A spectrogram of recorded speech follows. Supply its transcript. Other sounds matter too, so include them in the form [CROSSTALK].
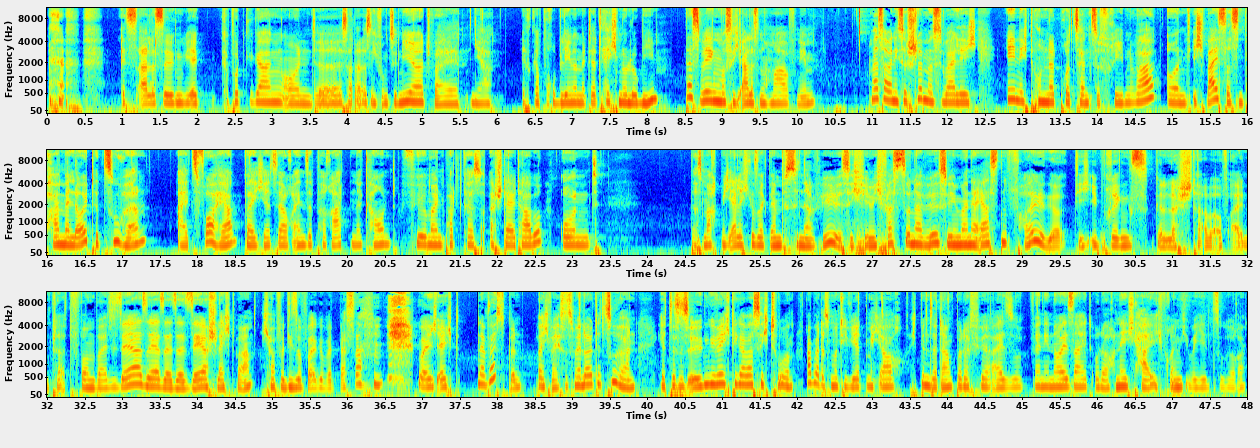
[LAUGHS] ist alles irgendwie kaputt gegangen und äh, es hat alles nicht funktioniert, weil ja, es gab Probleme mit der Technologie. Deswegen muss ich alles nochmal aufnehmen. Was aber nicht so schlimm ist, weil ich eh nicht 100% zufrieden war und ich weiß, dass ein paar mehr Leute zuhören als vorher, weil ich jetzt ja auch einen separaten Account für meinen Podcast erstellt habe und das macht mich ehrlich gesagt ein bisschen nervös. Ich fühle mich fast so nervös wie in meiner ersten Folge, die ich übrigens gelöscht habe auf allen Plattformen, weil sie sehr, sehr, sehr, sehr, sehr schlecht war. Ich hoffe, diese Folge wird besser, [LAUGHS] weil ich echt nervös bin, weil ich weiß, dass mehr Leute zuhören. Jetzt ist es irgendwie wichtiger, was ich tue. Aber das motiviert mich auch. Ich bin sehr dankbar dafür. Also, wenn ihr neu seid oder auch nicht, hi, ich freue mich über jeden Zuhörer.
